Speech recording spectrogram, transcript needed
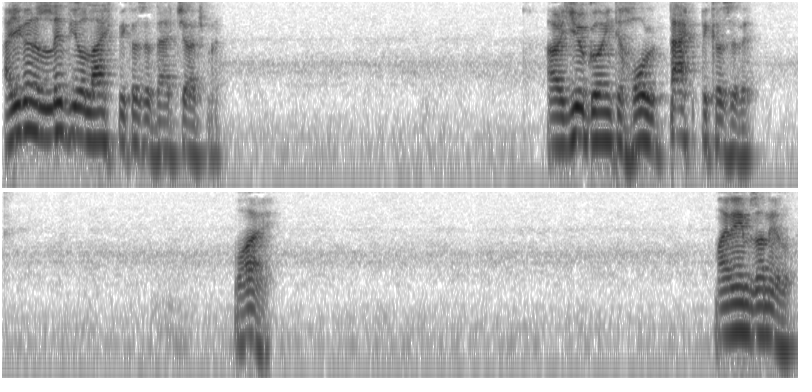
Are you going to live your life because of that judgment? Are you going to hold back because of it? Why? My name's Anil.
